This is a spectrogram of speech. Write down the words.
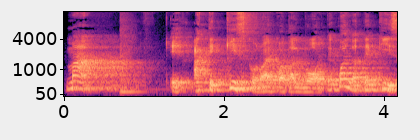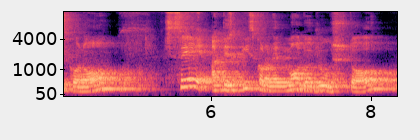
ma attecchiscono ecco, talvolta e quando attecchiscono, se attecchiscono nel modo giusto,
